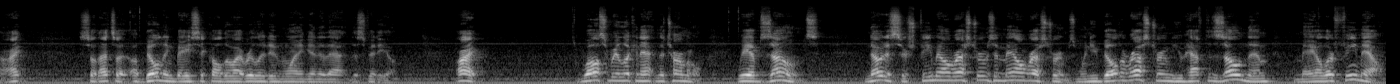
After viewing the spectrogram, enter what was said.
All right. So that's a, a building basic, although I really didn't want to get into that in this video. All right. What else are we looking at in the terminal? We have zones. Notice there's female restrooms and male restrooms. When you build a restroom, you have to zone them male or female.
